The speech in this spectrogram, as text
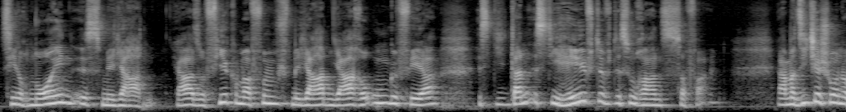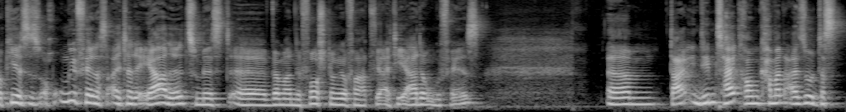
10 hoch 9 ist Milliarden. Ja, also 4,5 Milliarden Jahre ungefähr. Ist die, dann ist die Hälfte des Urans zerfallen. Ja, man sieht ja schon, okay, es ist auch ungefähr das Alter der Erde, zumindest äh, wenn man eine Vorstellung davon hat, wie alt die Erde ungefähr ist. Ähm, da in dem Zeitraum kann man also das,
